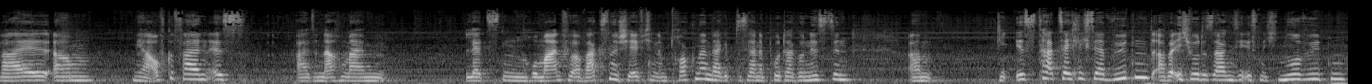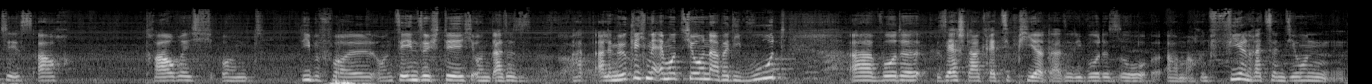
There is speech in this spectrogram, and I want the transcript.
weil ähm, mir aufgefallen ist, also nach meinem letzten Roman für Erwachsene, Schäfchen im Trocknen, da gibt es ja eine Protagonistin, ähm, die ist tatsächlich sehr wütend, aber ich würde sagen, sie ist nicht nur wütend, sie ist auch traurig und liebevoll und sehnsüchtig und also hat alle möglichen Emotionen, aber die Wut äh, wurde sehr stark rezipiert. Also die wurde so, ähm, auch in vielen Rezensionen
